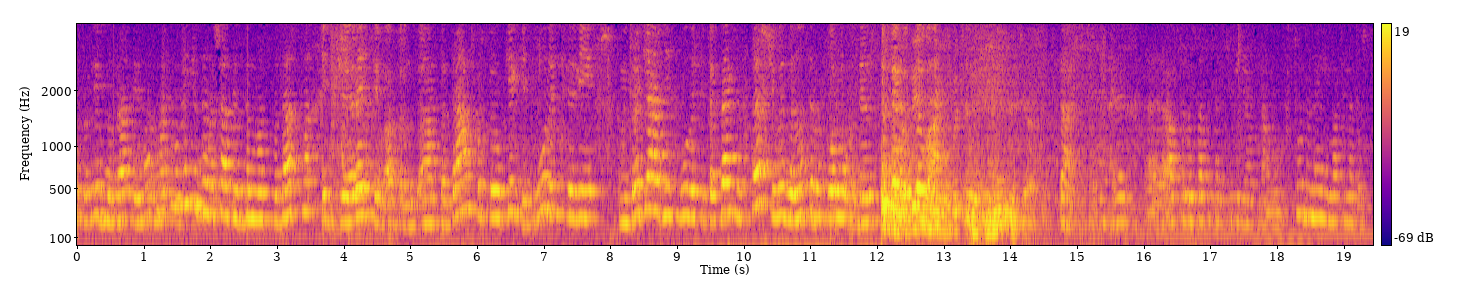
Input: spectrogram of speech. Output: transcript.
потрібно брати інформацію. Повинні залишатись домогосподарства. Кількість рейсів автотранспорту, кількість вулиць в селі, протяжність вулиць і так далі. Все, що ви заносили в форму 11 Так. Е, Автором запису цивільного стану. Хто до неї матиме доступ?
